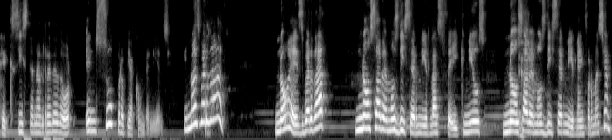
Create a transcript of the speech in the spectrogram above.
que existen alrededor en su propia conveniencia. Y no es verdad. No es verdad. No sabemos discernir las fake news, no sabemos discernir la información.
